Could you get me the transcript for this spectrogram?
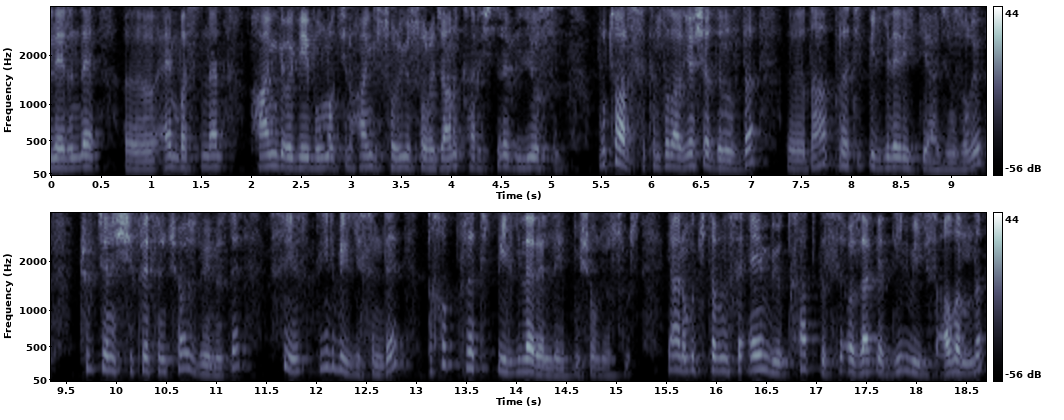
ögelerinde e, en basitinden hangi ögeyi bulmak için hangi soruyu soracağını karıştırabiliyorsun. Bu tarz sıkıntılar yaşadığınızda e, daha pratik bilgilere ihtiyacınız oluyor. Türkçenin şifresini çözdüğünüzde siz dil bilgisinde daha pratik bilgiler elde etmiş oluyorsunuz. Yani bu kitabın size en büyük katkısı özellikle dil bilgisi alanında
